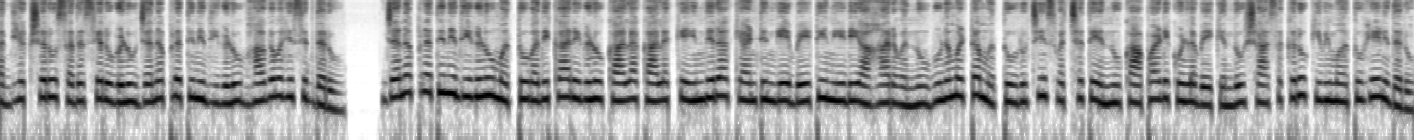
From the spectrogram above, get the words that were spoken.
ಅಧ್ಯಕ್ಷರು, ಸದಸ್ಯರುಗಳು, ಜನಪ್ರತಿನಿಧಿಗಳು ಭಾಗವಹಿಸಿದ್ದರು. ಜನಪ್ರತಿನಿಧಿಗಳು ಮತ್ತು ಅಧಿಕಾರಿಗಳು ಕಾಲಕಾಲಕ್ಕೆ ಇಂದಿರಾ ಕ್ಯಾಂಟೀನ್ಗೆ ಭೇಟಿ ನೀಡಿ ಆಹಾರವನ್ನು, ಗುಣಮಟ್ಟ ಮತ್ತು ರುಚಿ ಸ್ವಚ್ಛತೆಯನ್ನು ಕಾಪಾಡಿಕೊಳ್ಳಬೇಕೆಂದು ಶಾಸಕರು ಕಿವಿಮಾತು ಹೇಳಿದರು.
